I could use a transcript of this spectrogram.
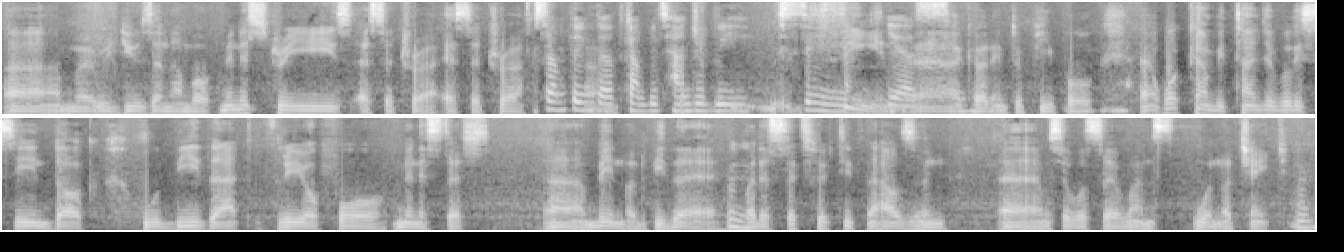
um, reduce the number of ministries, etc., etc. Something um, that can be tangibly seen. Seen, yes. Uh, according to people. Mm-hmm. And what can be tangibly seen, Doc, would be that three or four ministers uh, may not be there, mm. but the 650,000 um, civil servants will not change. Mm.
